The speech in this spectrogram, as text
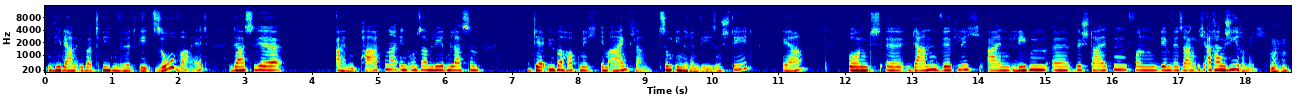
die dann übertrieben wird, geht so weit, dass wir einen Partner in unserem Leben lassen, der überhaupt nicht im Einklang zum inneren Wesen steht, ja, und äh, dann wirklich ein Leben äh, gestalten, von dem wir sagen, ich arrangiere mich. Mhm.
